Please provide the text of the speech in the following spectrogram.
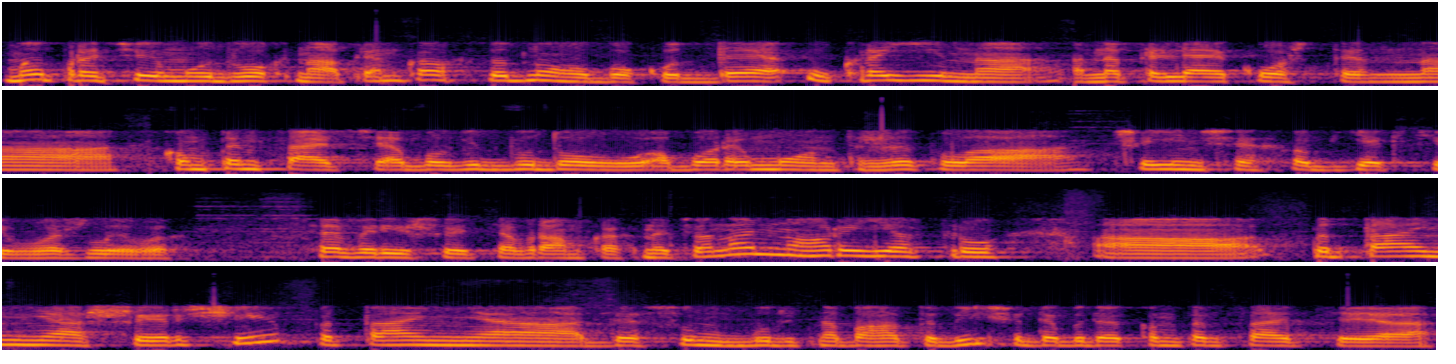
Ми працюємо у двох напрямках: з одного боку, де Україна направляє кошти на компенсацію або відбудову або ремонт житла чи інших об'єктів важливих. Це вирішується в рамках національного реєстру. А питання ширші, питання, де суми будуть набагато більше, де буде компенсація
